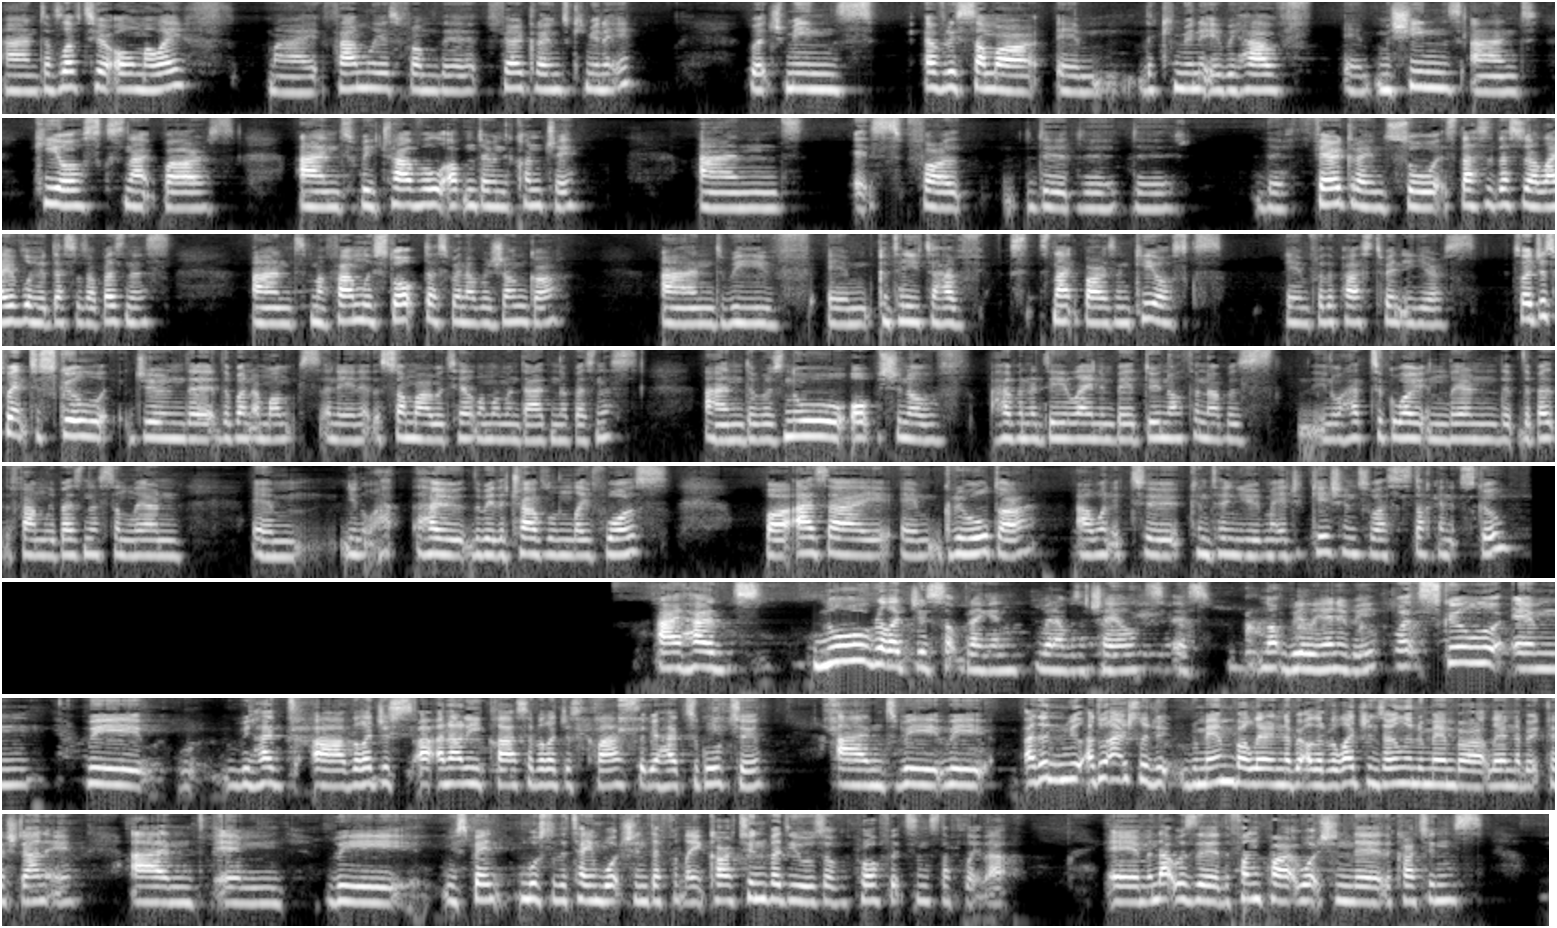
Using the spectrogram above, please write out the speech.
and I've lived here all my life. My family is from the Fairground community, which means every summer um, the community we have um, machines and kiosks, snack bars, and we travel up and down the country. And it's for the the the the fairgrounds. So it's this is this is our livelihood. This is our business. And my family stopped this when I was younger, and we've um, continued to have snack bars and kiosks um, for the past 20 years. So I just went to school during the, the winter months and then at the summer I would help my mum and dad in their business and there was no option of having a day lying in bed doing nothing. I was, you know, had to go out and learn the, the, the family business and learn, um, you know, how the way the travelling life was. But as I um, grew older, I wanted to continue my education, so I stuck in at school. I had no religious upbringing when I was a child. It's not really anyway. At school, um, we we had a religious an RE class, a religious class that we had to go to, and we we I didn't really, I don't actually remember learning about other religions. I only remember learning about Christianity, and um, we we spent most of the time watching different like cartoon videos of the prophets and stuff like that. Um, and that was the, the fun part, watching the, the cartoons.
